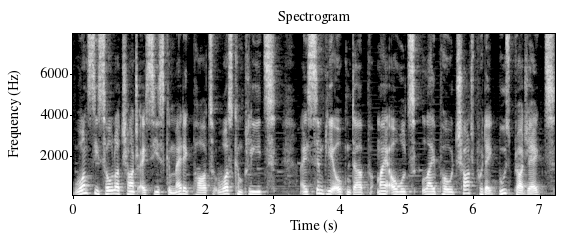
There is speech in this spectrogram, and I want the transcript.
Once the solar charge IC schematic part was complete, I simply opened up my old LiPo Charge Protect Boost project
